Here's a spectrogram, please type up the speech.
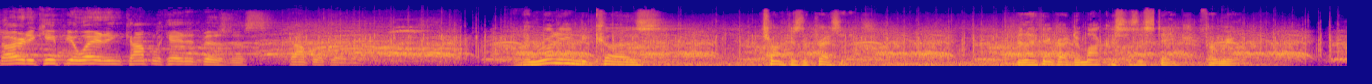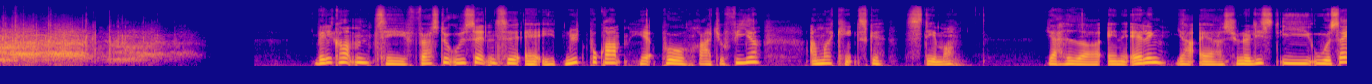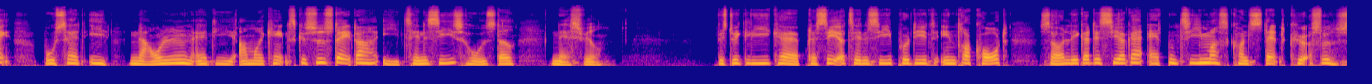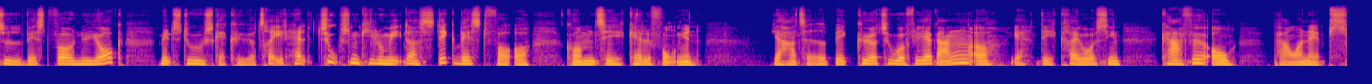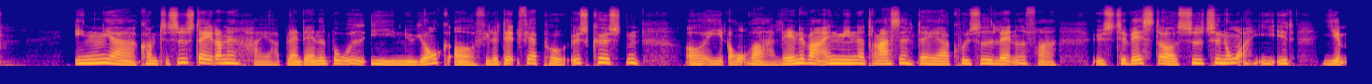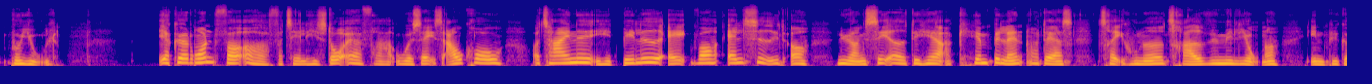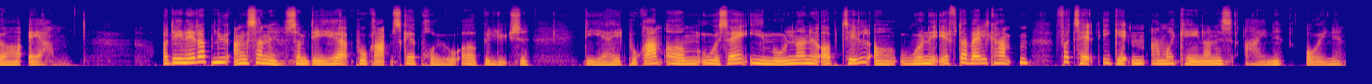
Sorry to keep you waiting. Complicated business. Complicated. I'm running because Trump is the president. And I think our democracy is at stake for real. Velkommen til første udsendelse af et nyt program her på Radio 4, Amerikanske Stemmer. Jeg hedder Anne Alling, jeg er journalist i USA, bosat i navlen af de amerikanske sydstater i Tennessees hovedstad Nashville. Hvis du ikke lige kan placere Tennessee på dit indre kort, så ligger det cirka 18 timers konstant kørsel sydvest for New York, mens du skal køre 3.500 km stik vest for at komme til Kalifornien. Jeg har taget begge køreture flere gange, og ja, det kræver sin kaffe og powernaps. Inden jeg kom til sydstaterne, har jeg blandt andet boet i New York og Philadelphia på østkysten, og et år var landevejen min adresse, da jeg krydsede landet fra øst til vest og syd til nord i et hjem på jul. Jeg kørte rundt for at fortælle historier fra USA's afkroge og tegne et billede af, hvor alsidigt og nuanceret det her kæmpe land og deres 330 millioner indbyggere er. Og det er netop nuancerne, som det her program skal prøve at belyse. Det er et program om USA i månederne op til og ugerne efter valgkampen, fortalt igennem amerikanernes egne øjne.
